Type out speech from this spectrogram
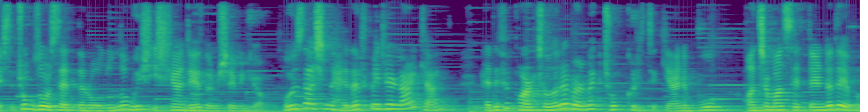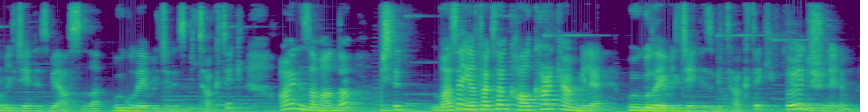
işte çok zor setler olduğunda bu iş işkenceye dönüşebiliyor. O yüzden şimdi hedef belirlerken hedefi parçalara bölmek çok kritik. Yani bu antrenman setlerinde de yapabileceğiniz bir aslında uygulayabileceğiniz bir taktik. Aynı zamanda işte bazen yataktan kalkarken bile uygulayabileceğiniz bir taktik. Böyle düşünelim.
